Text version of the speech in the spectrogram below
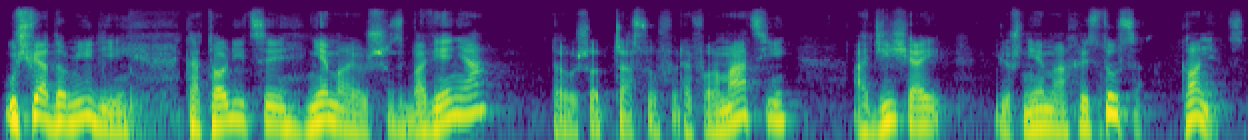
uświadomili katolicy, nie ma już zbawienia, to już od czasów reformacji, a dzisiaj już nie ma Chrystusa. Koniec.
